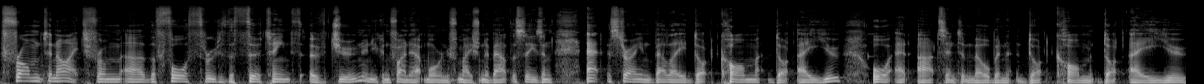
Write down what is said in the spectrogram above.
from tonight, from uh, the 4th through to the 13th of June. And you can find out more information about the season at australianballet.com.au or at artcentremelbourne.com.au.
